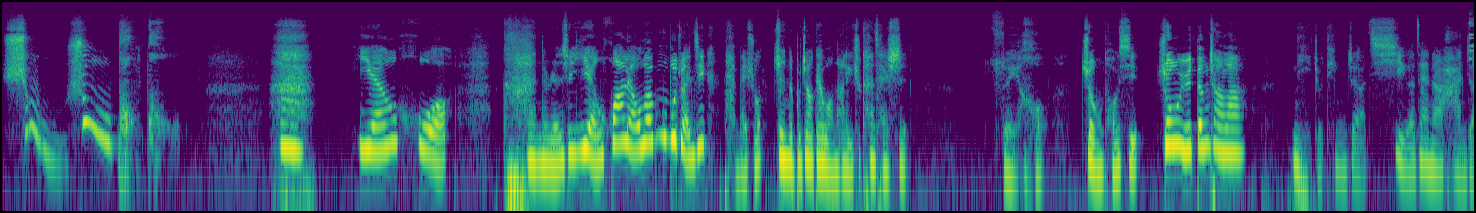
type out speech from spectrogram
咻咻砰砰。啊！烟火看的人是眼花缭乱、目不转睛。坦白说，真的不知道该往哪里去看才是。最后，重头戏终于登场啦！你就听着企鹅在那喊着：“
